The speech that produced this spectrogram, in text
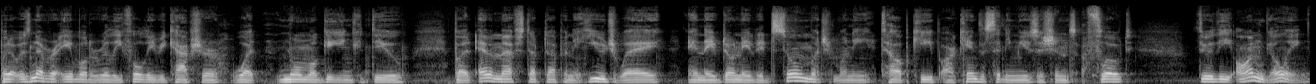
but it was never able to really fully recapture what normal gigging could do. But MMF stepped up in a huge way, and they've donated so much money to help keep our Kansas City musicians afloat through the ongoing.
